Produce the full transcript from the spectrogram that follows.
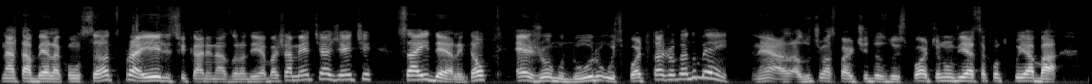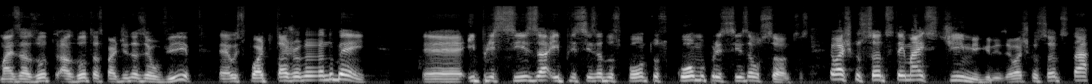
na tabela com o Santos para eles ficarem na zona de rebaixamento e a gente sair dela. Então, é jogo duro, o esporte está jogando bem. Né, as últimas partidas do esporte, eu não vi essa contra o Cuiabá, mas as, outras, as outras partidas eu vi, é, o esporte está jogando bem é, e precisa e precisa dos pontos como precisa o Santos. Eu acho que o Santos tem mais time, Gris. Eu acho que o Santos está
